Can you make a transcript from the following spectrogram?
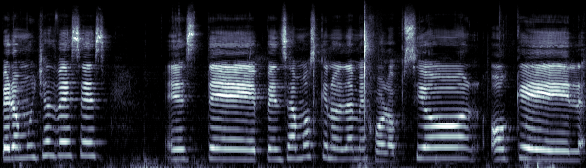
pero muchas veces este pensamos que no es la mejor opción o que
